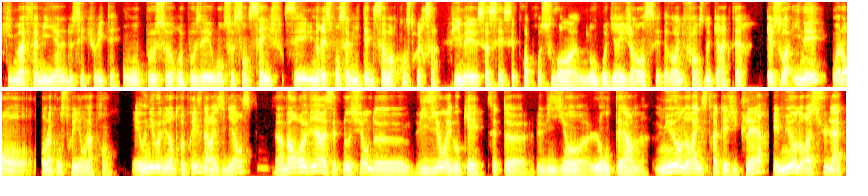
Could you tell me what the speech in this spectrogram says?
climat familial de sécurité, où on peut se reposer, où on se sent safe. C'est une responsabilité de savoir construire ça. Puis, mais ça, c'est propre souvent à nombreux dirigeants, c'est d'avoir une force de caractère qu'elle soit innée ou alors on, la construit, on l'apprend. Et au niveau d'une entreprise, la résilience, ben, on revient à cette notion de vision évoquée, cette euh, vision euh, long terme. Mieux on aura une stratégie claire et mieux on aura su la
